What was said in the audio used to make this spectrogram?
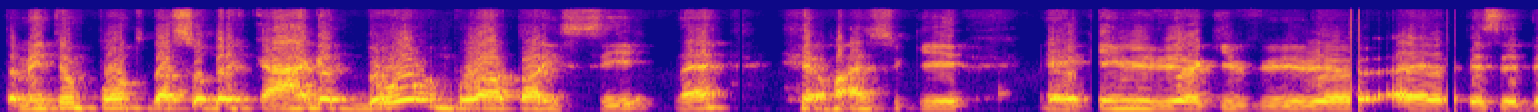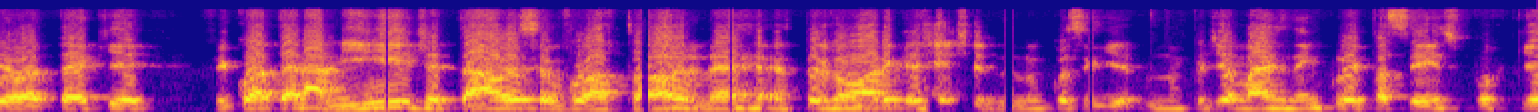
também tem um ponto da sobrecarga do ambulatório em si, né? Eu acho que é, quem viveu aqui viveu, é, percebeu até que ficou até na mídia e tal, esse ambulatório, né? Teve uma hora que a gente não conseguia, não podia mais nem incluir pacientes, porque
